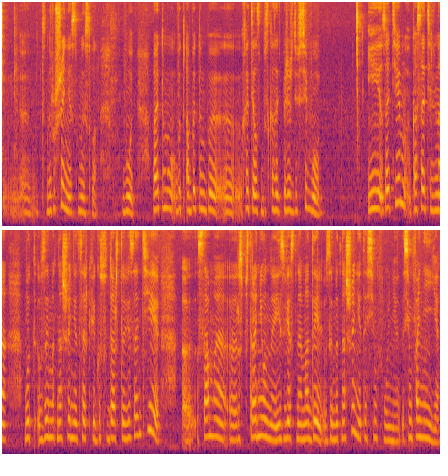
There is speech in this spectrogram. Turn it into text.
э, вот, нарушение смысла. Вот. Поэтому вот об этом бы э, хотелось бы сказать прежде всего. И затем, касательно вот взаимоотношения церкви и государства Византии, э, самая э, распространенная известная модель взаимоотношений – это симфония, симфония.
